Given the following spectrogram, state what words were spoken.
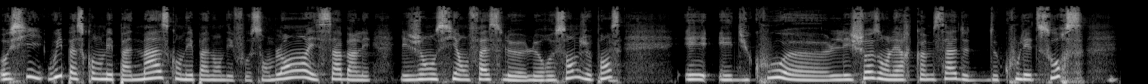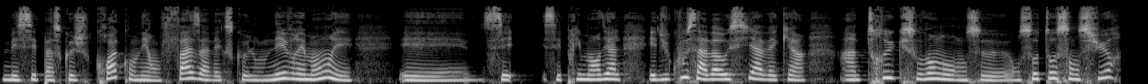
aussi, oui, parce qu'on met pas de masque, on n'est pas dans des faux semblants, et ça, ben les les gens aussi en face le, le ressentent, je pense. Et, et du coup, euh, les choses ont l'air comme ça de, de couler de source, mais c'est parce que je crois qu'on est en phase avec ce que l'on est vraiment, et et c'est c'est primordial. Et du coup, ça va aussi avec un, un truc. Souvent, on se on s'auto-censure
